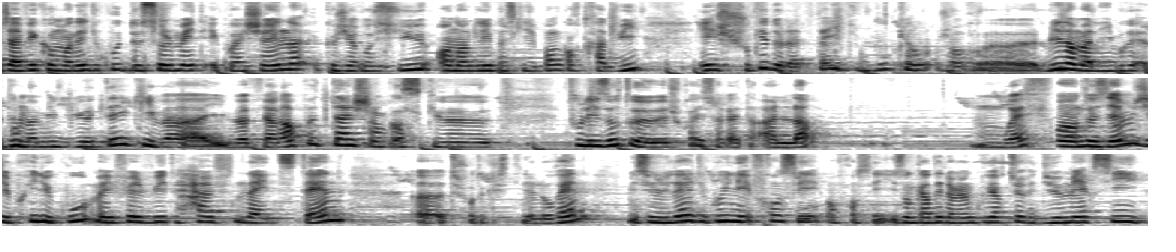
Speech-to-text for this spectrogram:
j'avais commandé du coup The Soulmate Equation que j'ai reçu en anglais parce qu'il n'est pas encore traduit. Et je suis choquée de la taille du bouquin. Genre, lui dans ma, libra- dans ma bibliothèque, il va, va faire un peu de tâche hein, parce que tous les autres, euh, je crois, ils s'arrêtent à là. Bref. En deuxième, j'ai pris du coup My Favorite Half Night Stand. euh, toujours de Christina Loren, mais celui-là, du coup, il est français, en français. Ils ont gardé la même couverture et Dieu merci,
